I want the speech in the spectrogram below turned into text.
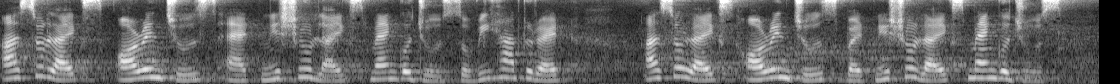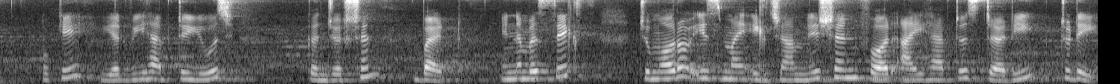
Asu likes orange juice and Nishu likes mango juice. So we have to write Asu likes orange juice but Nishu likes mango juice. Okay, here we have to use conjunction but. In number 6, tomorrow is my examination for I have to study today.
